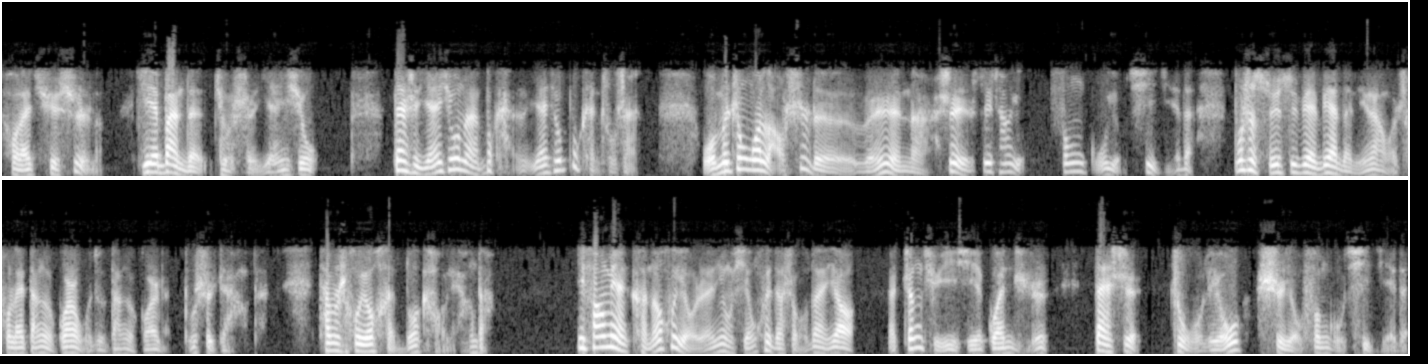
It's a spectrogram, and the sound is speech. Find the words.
后来去世了，接办的就是严修。但是严修呢不肯，严修不肯出山。我们中国老式的文人呢是非常有。风骨有气节的，不是随随便便的。你让我出来当个官我就当个官的，不是这样的。他们是会有很多考量的。一方面可能会有人用行贿的手段要呃争取一些官职，但是主流是有风骨气节的。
